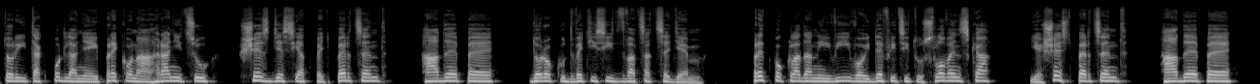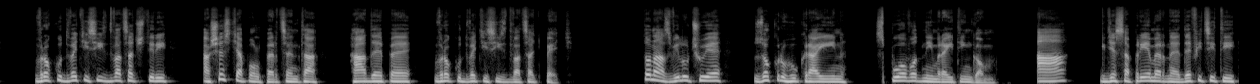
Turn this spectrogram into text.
ktorý tak podľa nej prekoná hranicu 65% HDP do roku 2027. Predpokladaný vývoj deficitu Slovenska je 6% HDP v roku 2024 a 6,5% HDP v roku 2025. To nás vylučuje z okruhu krajín s pôvodným ratingom A, kde sa priemerné deficity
